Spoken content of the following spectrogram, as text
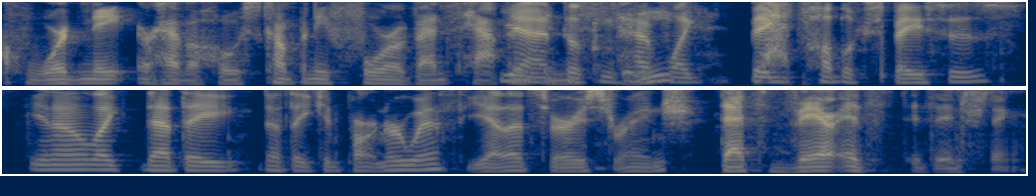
coordinate or have a host company for events happening. yeah it doesn't have like big That's- public spaces you know like that they that they can partner with yeah that's very strange That's very it's it's interesting,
